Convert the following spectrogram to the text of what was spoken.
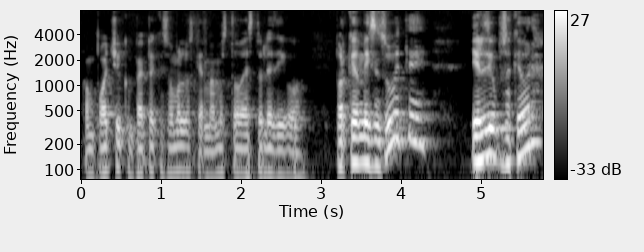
con, Pocho y con Pepe, que somos los que armamos todo esto. Les digo, porque me dicen, súbete. Y yo les digo, pues, ¿a qué hora?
